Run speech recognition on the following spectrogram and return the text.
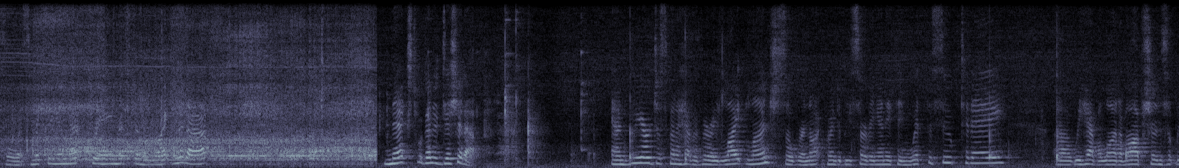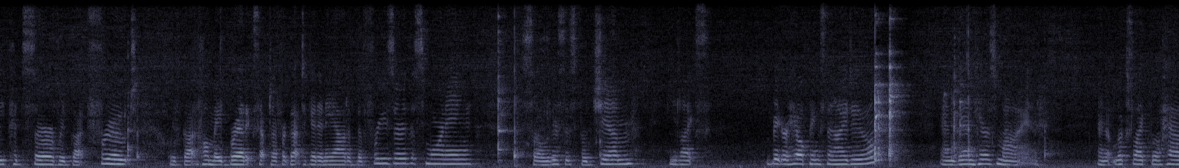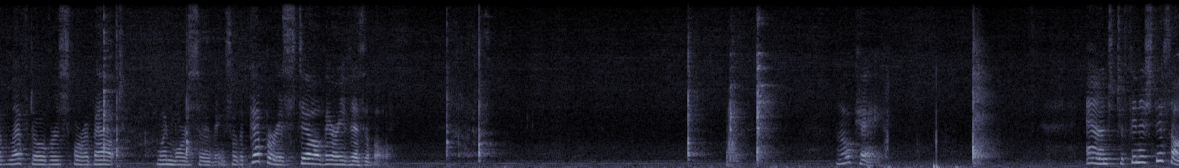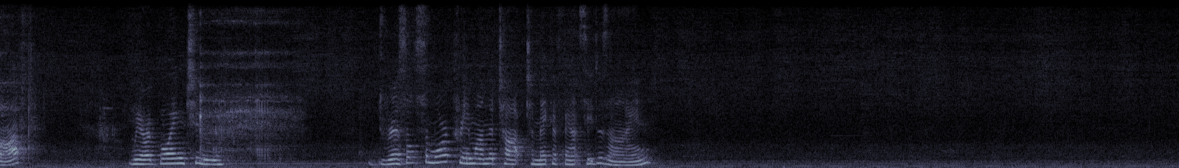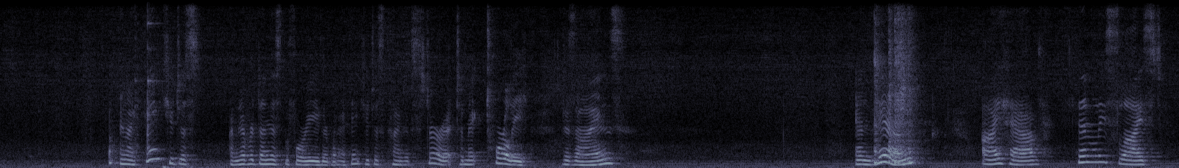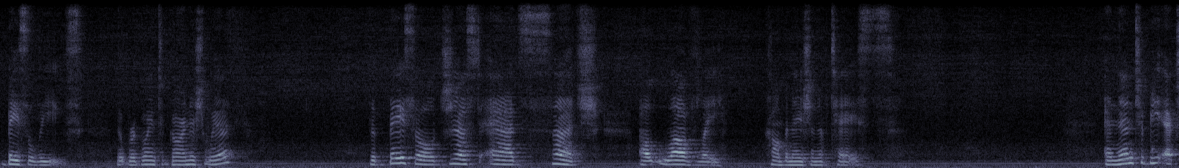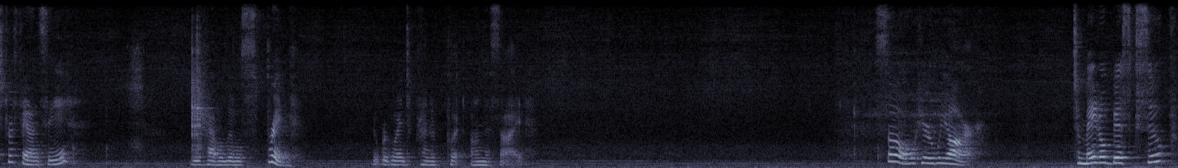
So it's mixing in that cream. It's going to lighten it up. Next, we're going to dish it up. And we are just going to have a very light lunch, so we're not going to be serving anything with the soup today. Uh, we have a lot of options that we could serve. We've got fruit, we've got homemade bread, except I forgot to get any out of the freezer this morning. So this is for Jim. He likes bigger helpings than I do. And then here's mine and it looks like we'll have leftovers for about one more serving. So the pepper is still very visible. Okay. And to finish this off, we are going to drizzle some more cream on the top to make a fancy design. And I think you just, I've never done this before either, but I think you just kind of stir it to make twirly designs. And then I have thinly sliced basil leaves that we're going to garnish with. The basil just adds such a lovely combination of tastes. And then to be extra fancy, we have a little sprig that we're going to kind of put on the side. So here we are. Tomato bisque soup.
